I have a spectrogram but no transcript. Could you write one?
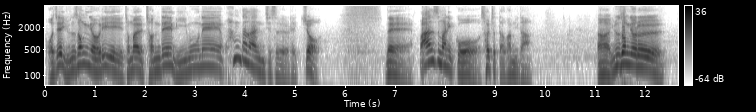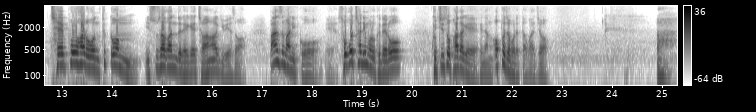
어제 윤석열이 정말 전대미문의 황당한 짓을 했죠. 네, 빤스만 입고 설쳤다고 합니다. 아, 윤석열을 체포하러 온 특검 이 수사관들에게 저항하기 위해서 빤스만 입고 예, 속옷 차림으로 그대로 구치소 바닥에 그냥 엎어져 버렸다고 하죠. 아,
